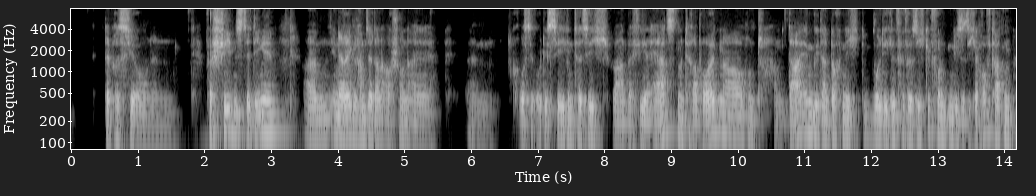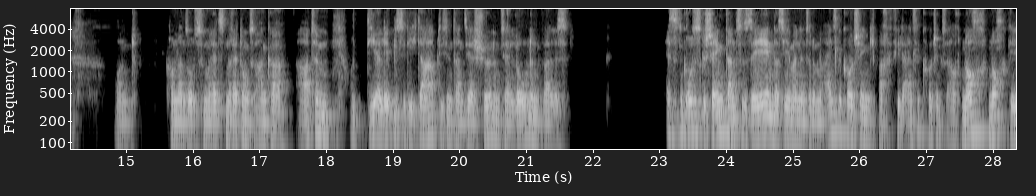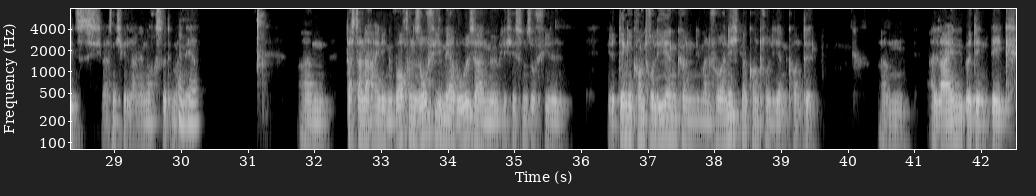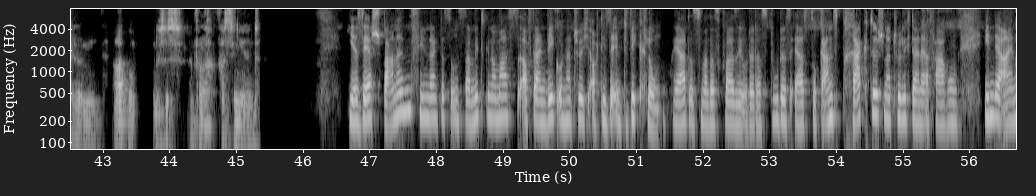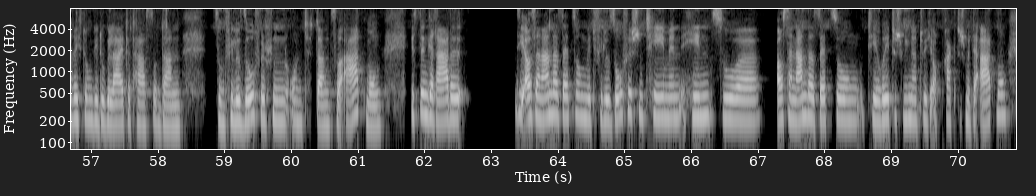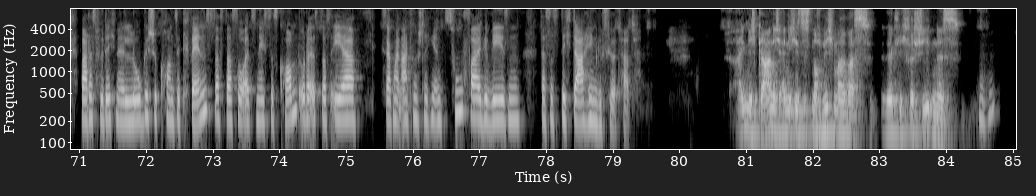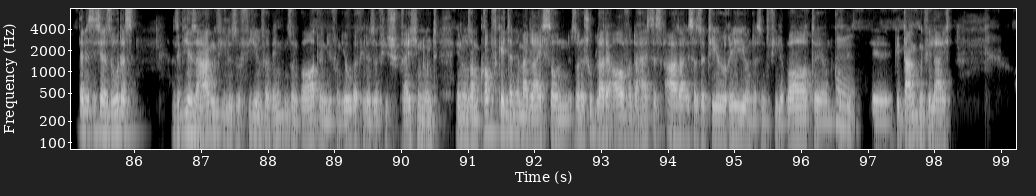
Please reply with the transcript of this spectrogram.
Depressionen, verschiedenste Dinge. Ähm, in der Regel haben sie dann auch schon eine ähm, große Odyssee hinter sich, waren bei vielen Ärzten und Therapeuten auch und haben da irgendwie dann doch nicht wohl die Hilfe für sich gefunden, die sie sich erhofft hatten und kommen dann so zum letzten Rettungsanker Atem. Und die Erlebnisse, die ich da habe, die sind dann sehr schön und sehr lohnend, weil es es ist ein großes Geschenk, dann zu sehen, dass jemand in so einem Einzelcoaching, ich mache viele Einzelcoachings auch, noch, noch geht's, ich weiß nicht wie lange noch, es wird immer mhm. mehr, ähm, dass dann nach einigen Wochen so viel mehr Wohlsein möglich ist und so viel wieder Dinge kontrollieren können, die man vorher nicht mehr kontrollieren konnte. Ähm, allein über den Weg ähm, Atmung. Das ist einfach faszinierend. Ja, sehr spannend. Vielen Dank, dass du uns da mitgenommen hast auf deinen Weg und natürlich auch diese Entwicklung. Ja, dass man das quasi oder dass du das erst so ganz praktisch natürlich deine Erfahrung in der Einrichtung, die du geleitet hast und dann zum Philosophischen und dann zur Atmung. Ist denn gerade die Auseinandersetzung mit philosophischen Themen hin zur Auseinandersetzung, theoretisch wie natürlich auch praktisch mit der Atmung, war das für dich eine logische Konsequenz, dass das so als nächstes kommt? Oder ist das eher ich sage mal in Anführungsstrichen, ein Zufall gewesen, dass es dich dahin geführt hat? Eigentlich gar nicht. Eigentlich ist es noch nicht mal was wirklich Verschiedenes. Mhm. Denn es ist ja so, dass, also wir sagen Philosophie und verwenden so ein Wort, wenn wir von Yoga-Philosophie sprechen und in unserem Kopf geht dann immer gleich so, ein, so, eine Schublade auf und da heißt es, ah, da ist also Theorie und das sind viele Worte und mhm. Gedanken vielleicht.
